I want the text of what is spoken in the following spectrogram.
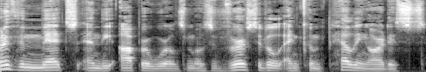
One of the Met's and the opera world's most versatile and compelling artists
